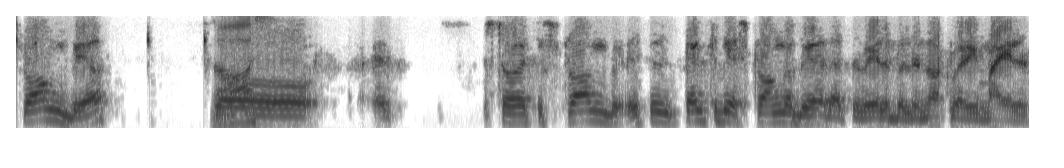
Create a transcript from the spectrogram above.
strong beer. So it's, so it's a strong. It tends to be a stronger beer that's available. They're not very mild.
